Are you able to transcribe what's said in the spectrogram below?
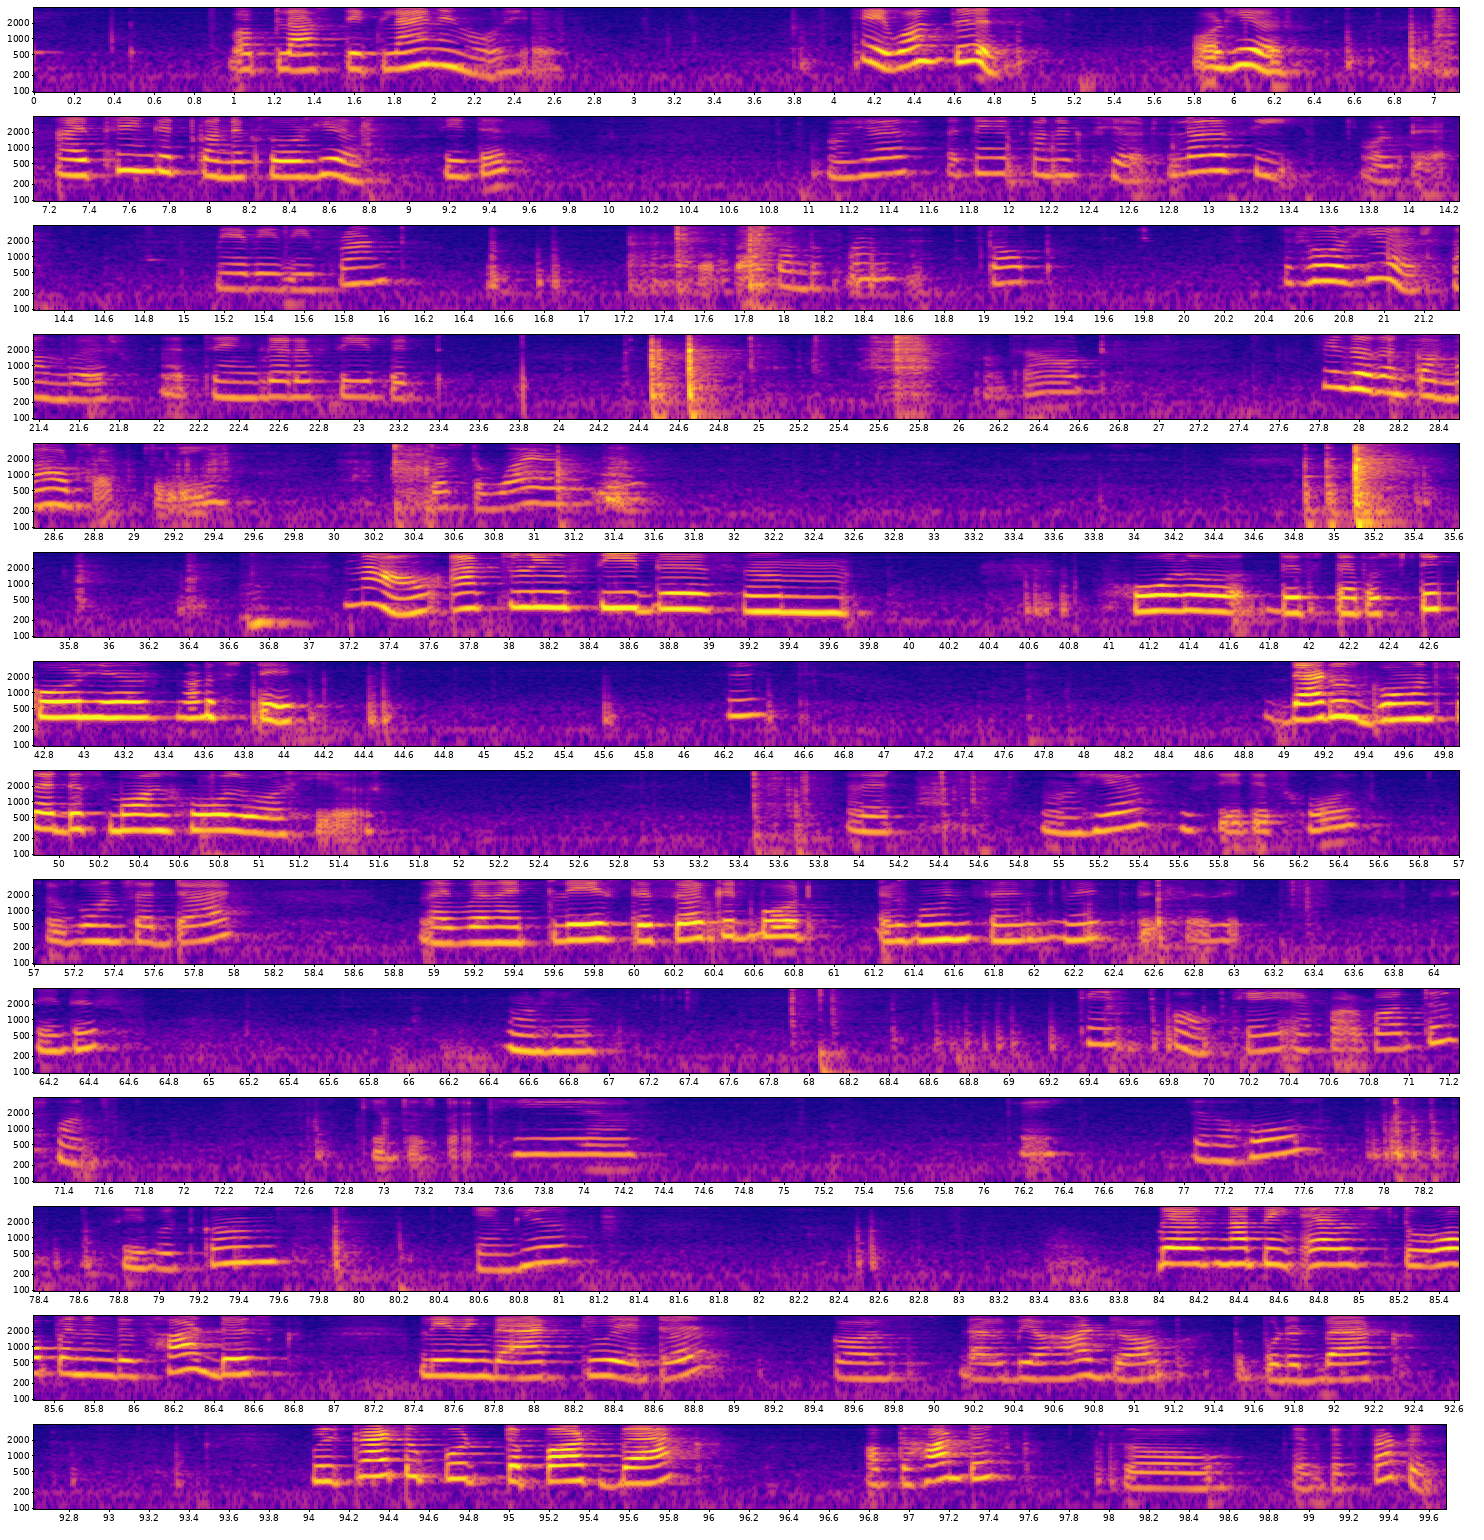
a plastic lining over here Hey, what's this? Over here. I think it connects over here. See this? Over here? I think it connects here. Let us see over there. Maybe we front. Go back on the front, top. It's over here somewhere. I think. Let us see if it comes out. It doesn't come out actually. Just a wire there. Now actually you see this um, hole this type of stick over here. Not a stick. That will go inside the small hole over here. Over here you see this hole? It'll go inside that. Like when I place the circuit board it'll go inside like this as it see this? Over here okay I forgot this one. Keep this back here. Okay there's a hole. See if it comes. Came here. There's nothing else to open in this hard disk leaving the actuator because that'll be a hard job to put it back. We'll try to put the parts back of the hard disk. So let's get started.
